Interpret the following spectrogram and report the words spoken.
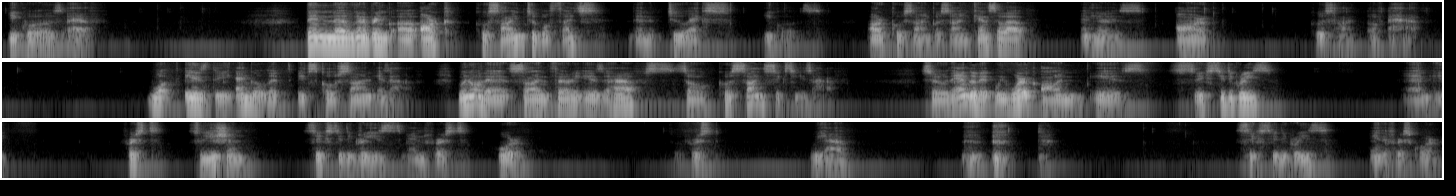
equals half. Then uh, we're going to bring uh, arc cosine to both sides. Then 2x equals arc cosine cosine cancel out. And here is arc cosine of a half what is the angle that its cosine is a half? We know that sine 30 is a half, so cosine 60 is a half. So the angle that we work on is 60 degrees and it first solution 60 degrees in first quarter. So first we have 60 degrees in the first quarter.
